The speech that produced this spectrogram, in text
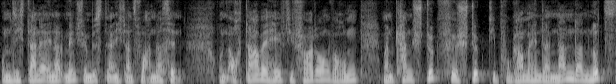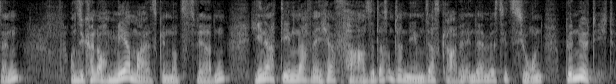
und sich dann erinnert, Mensch, wir müssten eigentlich ganz woanders hin. Und auch dabei hilft die Förderung. Warum? Man kann Stück für Stück die Programme hintereinander nutzen und sie können auch mehrmals genutzt werden, je nachdem, nach welcher Phase das Unternehmen das gerade in der Investition benötigt.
